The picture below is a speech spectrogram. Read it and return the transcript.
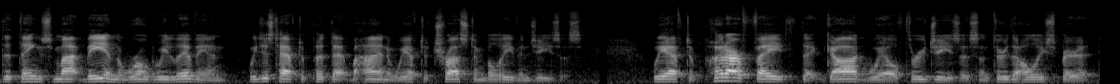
the things might be in the world we live in, we just have to put that behind and we have to trust and believe in Jesus. We have to put our faith that God will, through Jesus and through the Holy Spirit,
